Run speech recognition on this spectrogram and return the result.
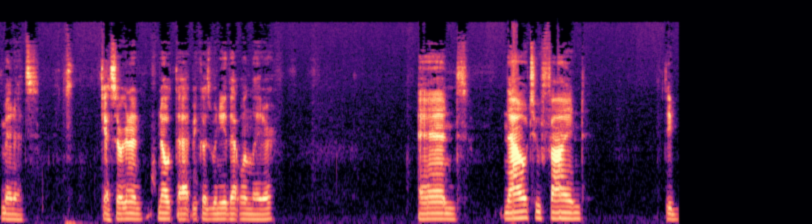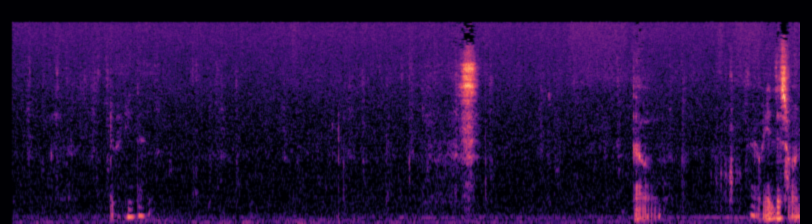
minutes. Okay, so we're going to note that because we need that one later. And now to find the do I need that? Oh. we need this one.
